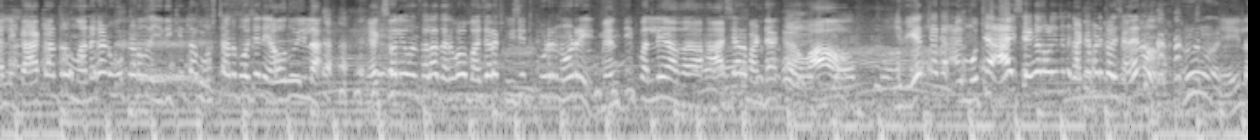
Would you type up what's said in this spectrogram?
ಅಲ್ಲಿ ಕಾಕಂತ್ರ ಮನಗಂಡ್ ಊಟ ಮಾಡೋದು ಇದಕ್ಕಿಂತ ಮುಷ್ಟಾನ ಭೋಜನ ಯಾವುದೂ ಇಲ್ಲ. ಆಕ್ಚುಲಿ ಒಂದ್ಸಲ ದನಗಳು ಬಜಾರಕ್ಕೆ ವಿಸಿಟ್ ಕೊಡ್ರಿ ನೋಡ್ರಿ. ಮೆಂತಿ ಪಲ್ಯ ಅದ ಹಾಸ್ಯಾರ ಬಡ್ಡ್ಯಾಕ ವಾವ್. ಏನ್ ಕಾಕ? ಆ ಮುಚ್ಚೆ ಆಯ್ ನಿನ್ನ ಗಟ್ಟಿ ಮಾಡಿ ಕಳಿಸ್ಯಾಳೇನು ಏ ಇಲ್ಲ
